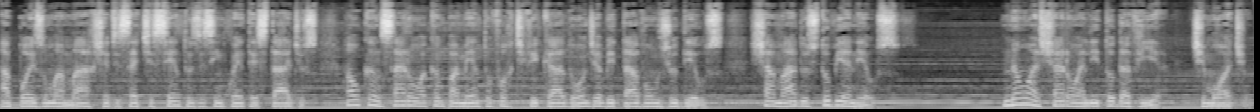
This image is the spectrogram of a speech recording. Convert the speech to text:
após uma marcha de 750 estádios, alcançaram o acampamento fortificado onde habitavam os judeus, chamados Tubianeus. Não acharam ali todavia, Timóteo,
